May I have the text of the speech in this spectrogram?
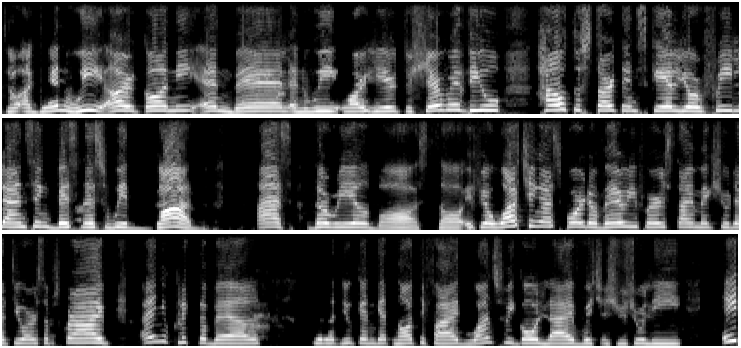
So again, we are Connie and Belle, and we are here to share with you how to start and scale your freelancing business with God as the real boss. So if you're watching us for the very first time, make sure that you are subscribed and you click the bell so that you can get notified once we go live, which is usually 8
